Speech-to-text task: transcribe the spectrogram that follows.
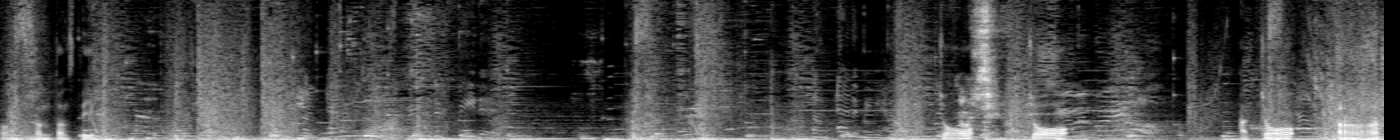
ต้นต้นต้นสตรีม An enemy has been defeated. An enemy has been โจเอาโจอะโจตรัด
